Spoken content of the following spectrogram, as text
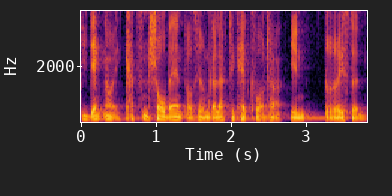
die Denkneue Katzen-Showband aus ihrem Galactic Headquarter in Dresden.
